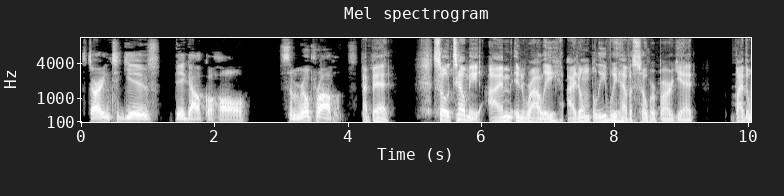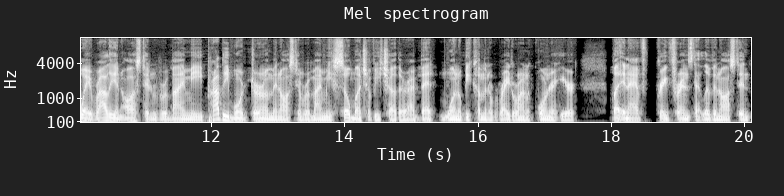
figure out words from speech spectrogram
starting to give big alcohol some real problems. I bet. So tell me, I'm in Raleigh. I don't believe we have a sober bar yet. By the way, Raleigh and Austin remind me, probably more Durham and Austin remind me so much of each other. I bet one will be coming right around the corner here. But, and I have great friends that live in Austin,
